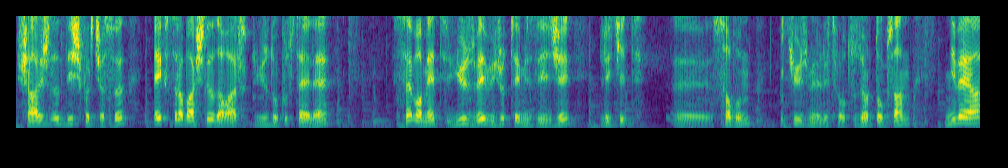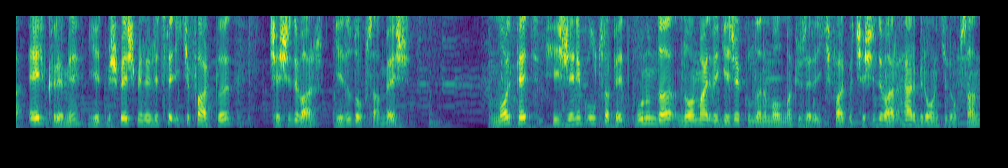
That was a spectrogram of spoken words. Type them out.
şarjlı diş fırçası ekstra başlığı da var 109 TL. Sebamed yüz ve vücut temizleyici likit e, sabun 200 ml 34.90 Nivea el kremi 75 ml iki farklı çeşidi var 7.95 Molpet hijyenik ultra pet bunun da normal ve gece kullanım olmak üzere iki farklı çeşidi var her biri 12.90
